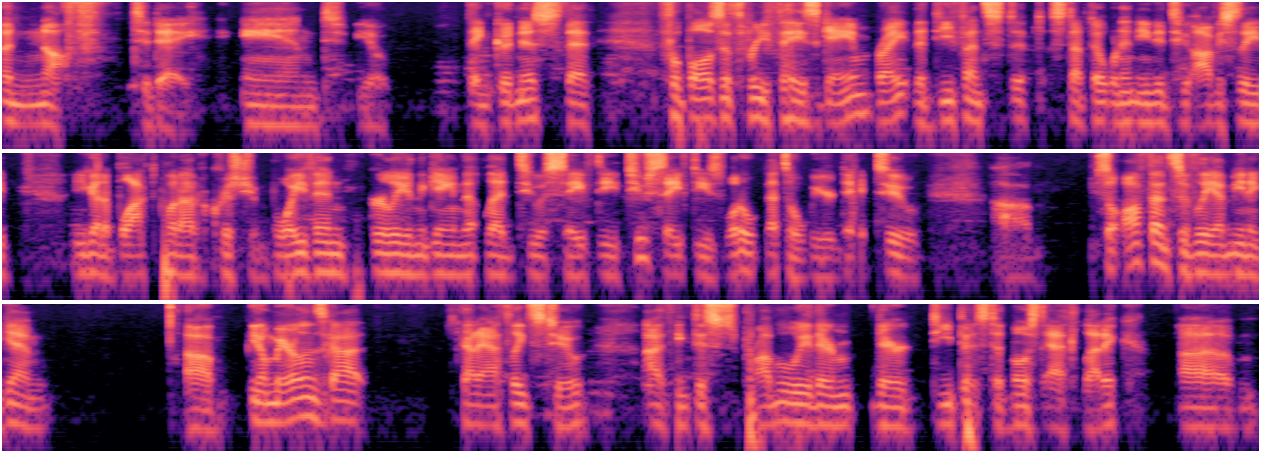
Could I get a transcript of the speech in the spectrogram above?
enough today, and you know. Thank goodness that football is a three-phase game, right? The defense stepped, stepped out when it needed to. Obviously, you got a blocked put out of Christian Boivin early in the game that led to a safety, two safeties. What a, that's a weird day too. Um, so offensively, I mean, again, uh, you know, Maryland's got got athletes too. I think this is probably their their deepest and most athletic um,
